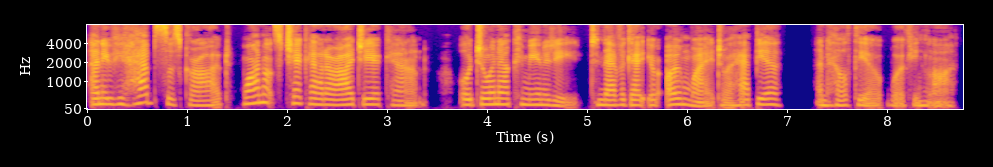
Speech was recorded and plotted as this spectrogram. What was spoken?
And if you have subscribed, why not check out our IG account or join our community to navigate your own way to a happier and healthier working life?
